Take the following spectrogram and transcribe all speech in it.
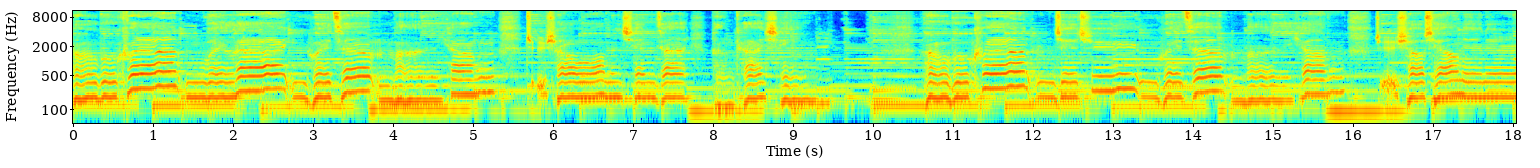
哦，不管未来。会怎么样？至少我们现在很开心。不管结局会怎么样，至少想念的人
